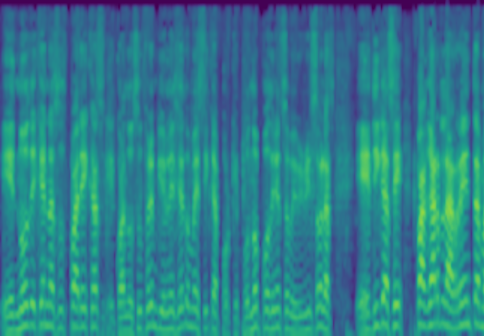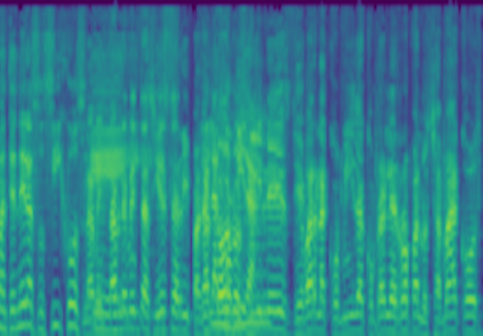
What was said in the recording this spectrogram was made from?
eh, no dejen a sus parejas eh, cuando sufren violencia doméstica porque pues no podrían sobrevivir solas. Eh, dígase, pagar la renta, mantener a sus hijos. Lamentablemente así es, Terry, pagar la todos comida. los biles, llevar la comida, comprarle ropa a los chamacos,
